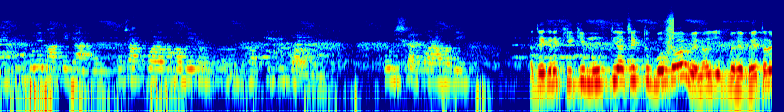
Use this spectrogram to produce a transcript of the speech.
নতুন করে মাকে পোশাক পরানো হবে সব কিছু করা হবে পরিষ্কার করা হবে। আচ্ছা এখানে কি কি মূর্তি আছে একটু বলতে পারবেন? ওই ভেতরে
